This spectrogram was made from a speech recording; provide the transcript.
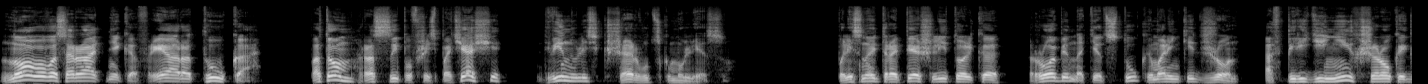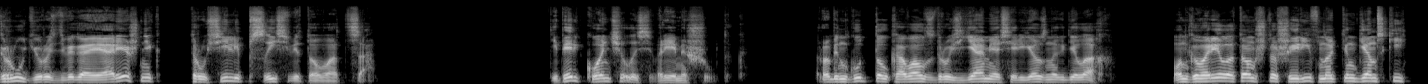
нового соратника, Фриара Тука. Потом, рассыпавшись почаще, двинулись к Шервудскому лесу. По лесной тропе шли только Робин, отец Тук и маленький Джон, а впереди них, широкой грудью раздвигая орешник, трусили псы святого отца. Теперь кончилось время шуток. Робин Гуд толковал с друзьями о серьезных делах. Он говорил о том, что шериф Ноттингемский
